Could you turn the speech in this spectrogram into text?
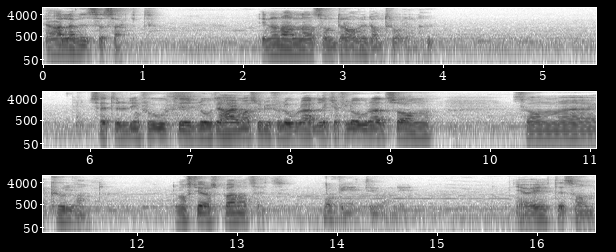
Det har alla visar sagt. Det är någon annan som drar i de trådarna. Sätter du din fot i Bloteheim så är du förlorad. Lika förlorad som, som eh, Kulvan. Det måste göras på annat sätt. Vad vet du om det? Jag vet det som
